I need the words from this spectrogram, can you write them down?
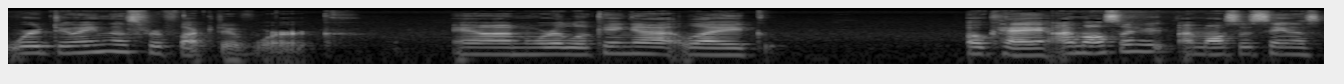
we're doing this reflective work and we're looking at like okay i'm also i'm also saying this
